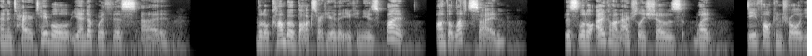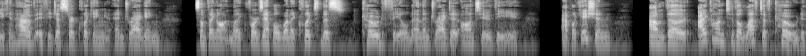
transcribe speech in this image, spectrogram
an entire table, you end up with this uh, little combo box right here that you can use, but on the left side, this little icon actually shows what default control you can have if you just start clicking and dragging something on. Like, for example, when I clicked this code field and then dragged it onto the application, um, the icon to the left of code,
